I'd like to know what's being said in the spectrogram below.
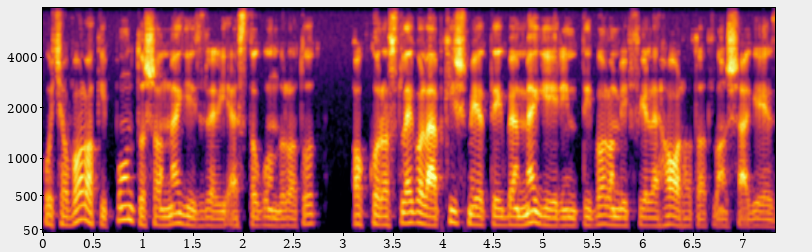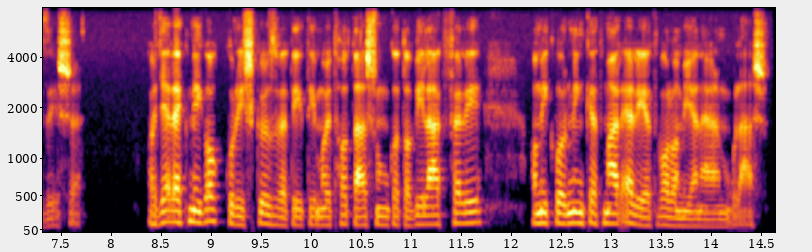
hogyha valaki pontosan megízleli ezt a gondolatot, akkor azt legalább kismértékben megérinti valamiféle halhatatlanság érzése. A gyerek még akkor is közvetíti majd hatásunkat a világ felé, amikor minket már elért valamilyen elmúlás.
